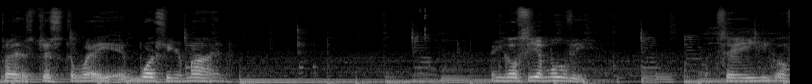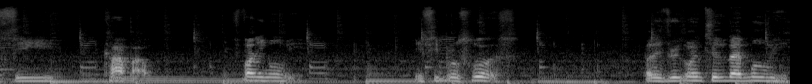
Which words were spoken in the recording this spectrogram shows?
but it's just the way it works in your mind. When you go see a movie, let's say you go see Cop Out, funny movie. You see Bruce Willis. But if you're going to that movie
